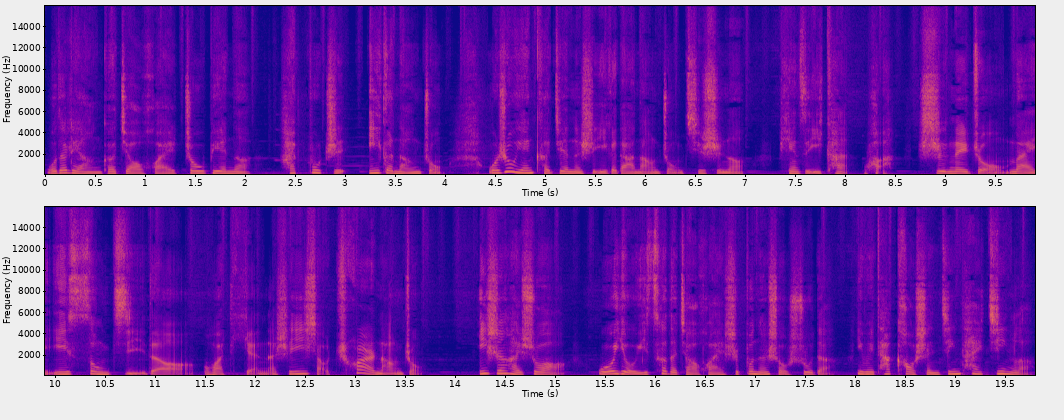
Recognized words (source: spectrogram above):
我的两个脚踝周边呢，还不止一个囊肿。我肉眼可见的是一个大囊肿，其实呢。片子一看，哇，是那种买一送几的哦！我天哪，是一小串囊肿。医生还说哦，我有一侧的脚踝是不能手术的，因为它靠神经太近了。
